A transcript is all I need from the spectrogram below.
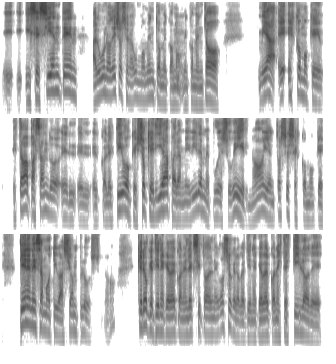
y, se sienten, alguno de ellos en algún momento me, comentó, mira, e, es como que estaba pasando el, colectivo que yo quería para mi vida y me pude subir, ¿no? Y entonces es como que tienen esa motivación plus, ¿no? Creo que tiene que ver con el éxito del negocio, creo que tiene que ver con este estilo de,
